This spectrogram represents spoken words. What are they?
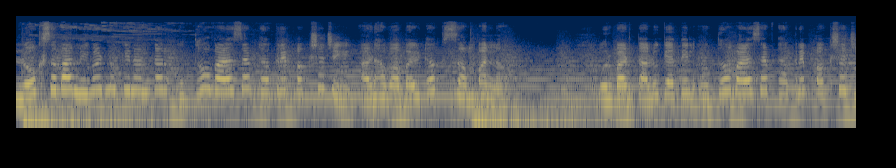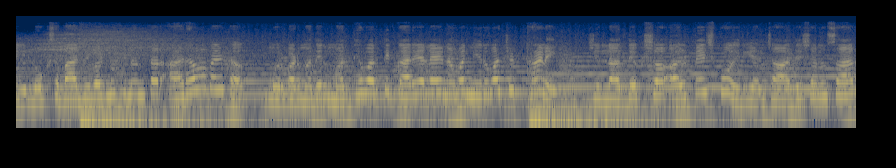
लोकसभा निवडणुकीनंतर उद्धव बाळासाहेब ठाकरे पक्षाची आढावा बैठक संपन्न. मुरबाड तालुक्यातील उद्धव बाळासाहेब ठाकरे पक्षाची लोकसभा निवडणुकीनंतर आढावा बैठक मुरबाडमधील मध्यवर्ती कार्यालय नवनिर्वाचित ठाणे जिल्हाध्यक्ष अल्पेश भोईर यांच्या आदेशानुसार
